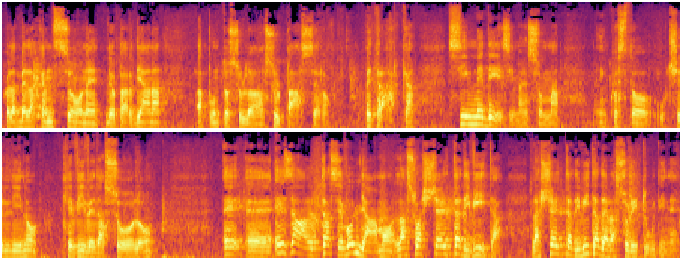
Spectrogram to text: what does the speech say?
quella bella canzone leopardiana appunto sul, sul passero. Petrarca si immedesima insomma in questo uccellino che vive da solo e eh, esalta, se vogliamo, la sua scelta di vita, la scelta di vita della solitudine.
